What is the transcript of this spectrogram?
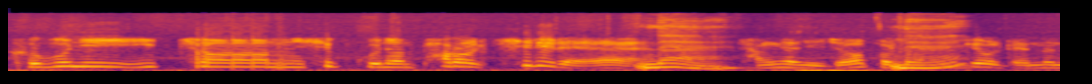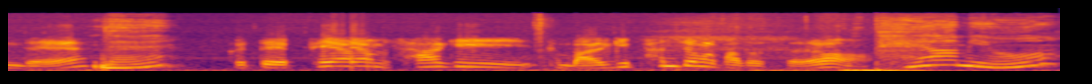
그분이 2019년 8월 7일에 네. 작년이죠. 벌써 네. 6개월 됐는데 네. 그때 폐암 4기 그 말기 판정을 받았어요. 폐암이요?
